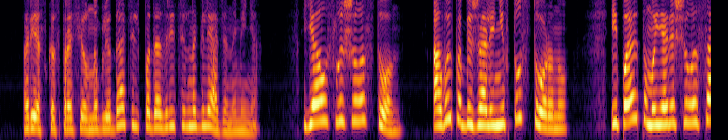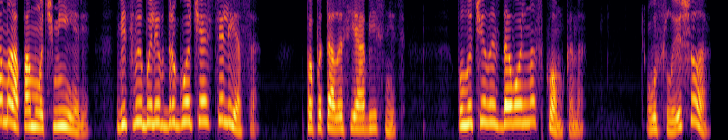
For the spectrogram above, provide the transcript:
— резко спросил наблюдатель, подозрительно глядя на меня. «Я услышала стон, а вы побежали не в ту сторону, и поэтому я решила сама помочь Миере, ведь вы были в другой части леса», — попыталась я объяснить. Получилось довольно скомканно. «Услышала?»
